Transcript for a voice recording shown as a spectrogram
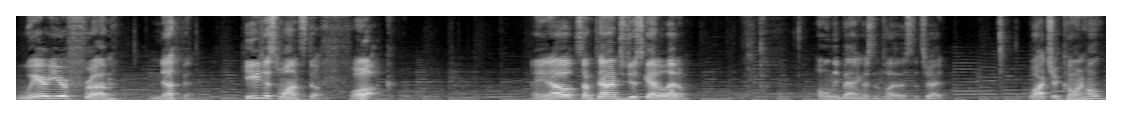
where you're from, nothing. He just wants to fuck. And you know, sometimes you just gotta let him. Only bangers in the playlist, that's right. Watch your cornhole?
